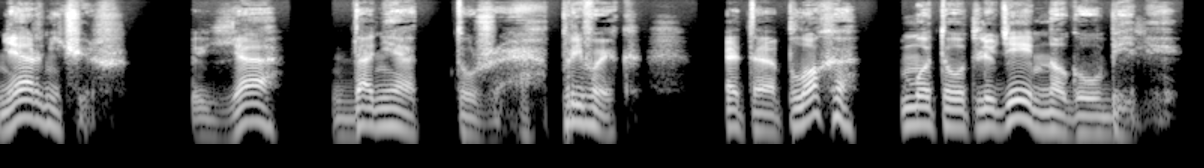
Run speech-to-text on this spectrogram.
«Нервничаешь?» «Я? Да нет, уже. Привык. Это плохо? Мы тут людей много убили.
